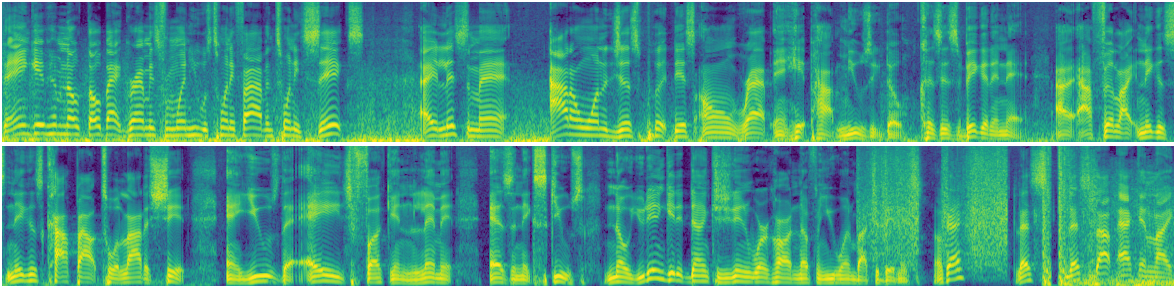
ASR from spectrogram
They ain't give him no throwback Grammys from when he was 25 and 26. Hey, listen, man. I don't want to just put this on rap and hip hop music though, cause it's bigger than that. I, I feel like niggas niggas cop out to a lot of shit and use the age fucking limit as an excuse. No, you didn't get it done because you didn't work hard enough and you went about your business. Okay? Let's let's stop acting like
